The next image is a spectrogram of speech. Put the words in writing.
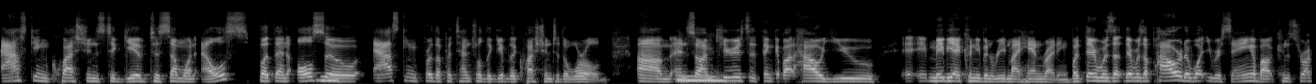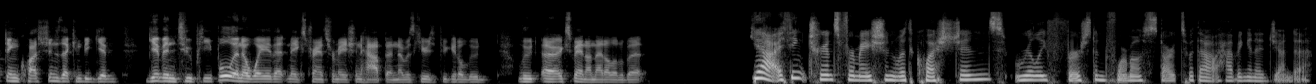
asking questions to give to someone else, but then also mm. asking for the potential to give the question to the world. Um, and mm. so I'm mm. curious to think about how you it, maybe I couldn't even read my handwriting, but there was a, there was a power to what you were saying about constructing questions that can be give, given to people in a way that makes transformation happen. I was curious if you could allude, allude uh, expand on that a little bit. Yeah, I think transformation with questions really first and foremost starts without having an agenda.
